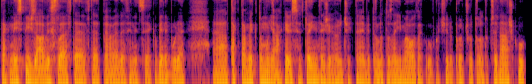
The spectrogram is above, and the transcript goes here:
tak nejspíš závislé v té, v té pravé definici jakoby nebude. Tak tam je k tomu nějaké vysvětlení, takže rodiče, které by tohleto zajímalo, tak určitě doporučuji tohleto přednášku.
